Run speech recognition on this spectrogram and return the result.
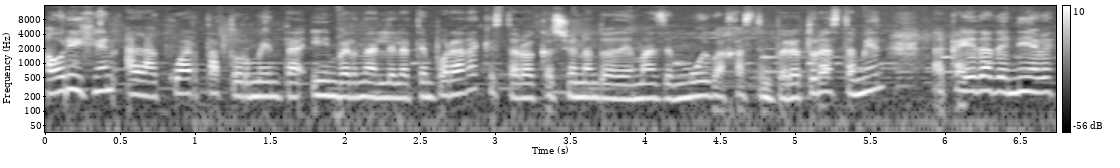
origen a la cuarta tormenta invernal de la temporada que estará ocasionando además de muy bajas temperaturas, también la caída de nieve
